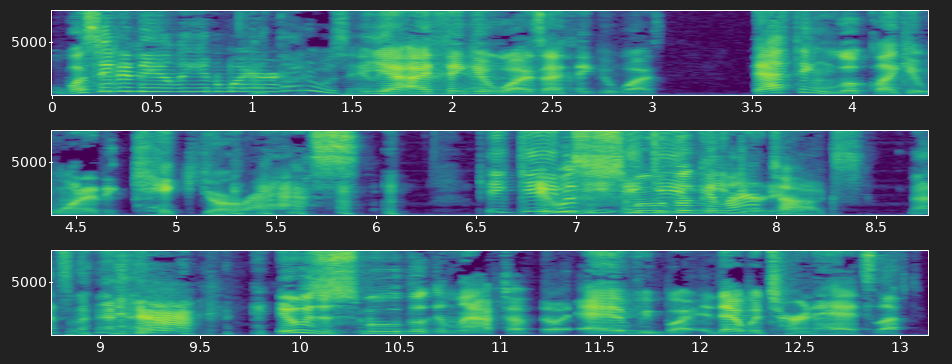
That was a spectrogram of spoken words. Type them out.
was it an Alienware? I thought it was. yeah, I think yeah. it was. I think it was. That thing looked like it wanted to kick your ass. It, gave was a me- smooth gave looking laptop. looks. That's it was a smooth looking laptop though. Everybody that would turn heads left and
